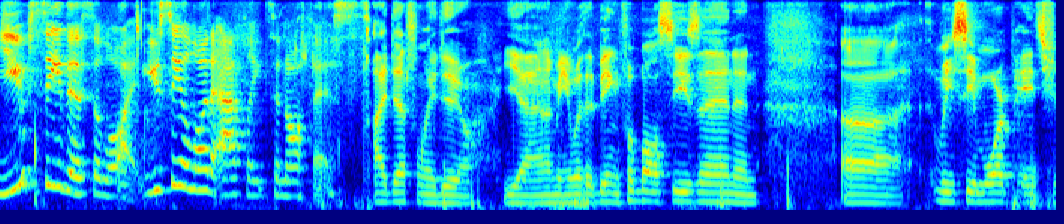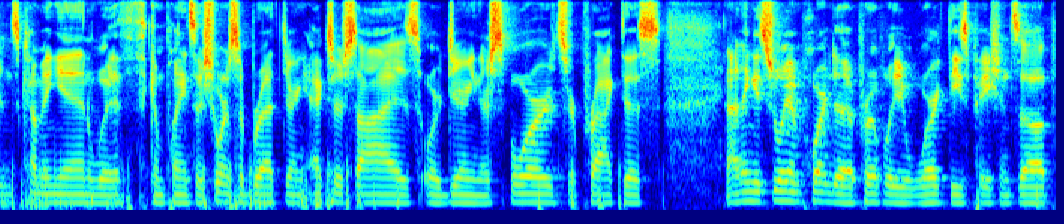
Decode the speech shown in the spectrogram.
you see this a lot. You see a lot of athletes in office. I definitely do. Yeah, I mean, with it being football season and uh, we see more patients coming in with complaints of shortness of breath during exercise or during their sports or practice. And I think it's really important to appropriately work these patients up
